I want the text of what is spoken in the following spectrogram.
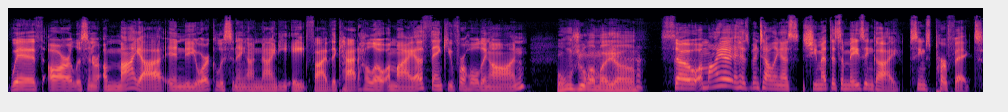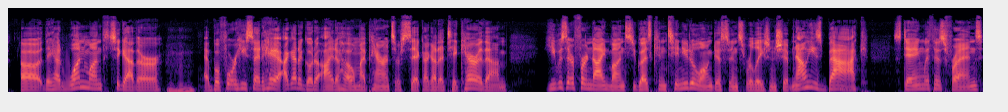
with our listener Amaya in New York, listening on 98.5 The Cat. Hello, Amaya. Thank you for holding on. Bonjour, Amaya. So Amaya has been telling us she met this amazing guy. Seems perfect. Uh, they had one month together Mhm. uh, before he said, "Hey, I got to go to Idaho. My parents are sick. I got to take care of them." He was there for nine months. You guys continued a long distance relationship. Now he's back, staying with his friends.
